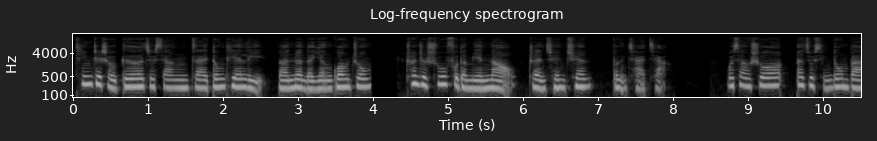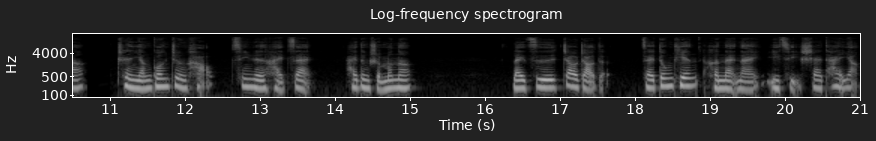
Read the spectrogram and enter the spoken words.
听这首歌就像在冬天里暖暖的阳光中，穿着舒服的棉袄转圈圈蹦恰恰。我想说，那就行动吧，趁阳光正好，亲人还在，还等什么呢？来自赵赵的，在冬天和奶奶一起晒太阳。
